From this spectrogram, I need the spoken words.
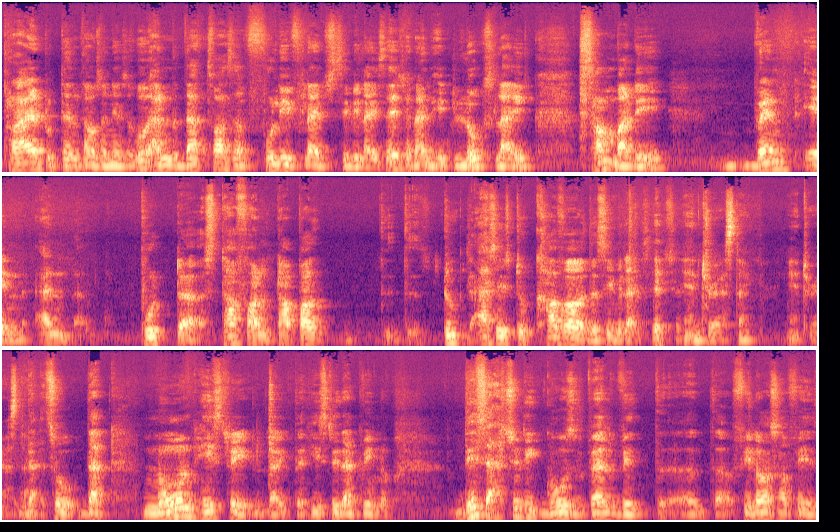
prior to ten thousand years ago, and that was a fully fledged civilization, and it looks like somebody went in and put uh, stuff on top of to as is to cover the civilization. Interesting. Interesting. That, so that known history, like the history that we know, this actually goes well with uh, the philosophies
